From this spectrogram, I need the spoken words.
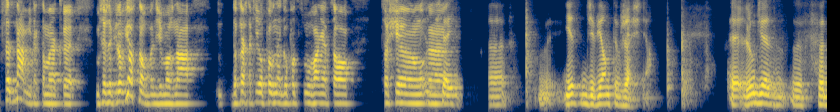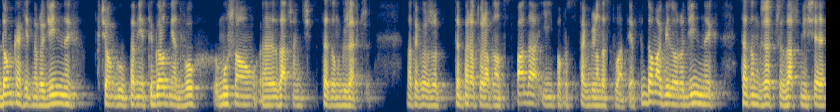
przed nami, tak samo jak myślę, że dopiero wiosną będzie można dokonać takiego pełnego podsumowania, co, co się. E, dzisiaj e, jest 9 września. E, ludzie w domkach jednorodzinnych w ciągu pewnie tygodnia, dwóch muszą zacząć sezon grzewczy, dlatego że temperatura w nocy spada i po prostu tak wygląda sytuacja. W domach wielorodzinnych sezon grzewczy zacznie się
